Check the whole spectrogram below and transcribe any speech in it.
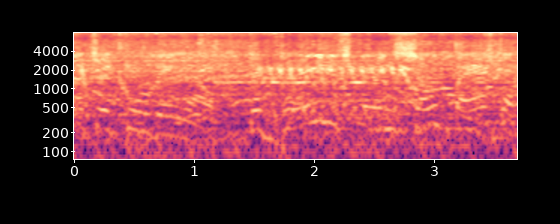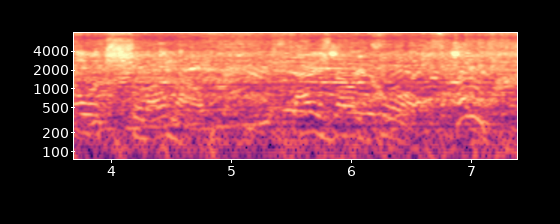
such a cool video. The brain is spinning so fast that it looks slow-mo. That is very cool.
